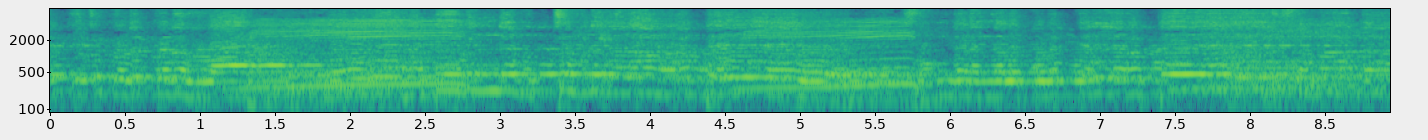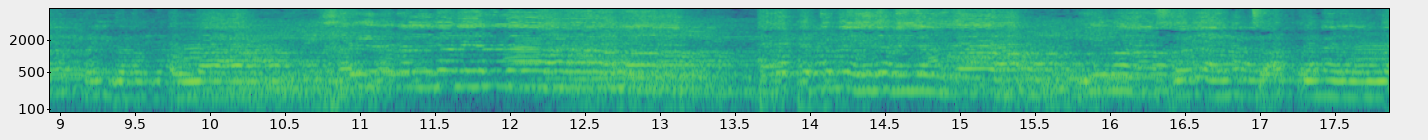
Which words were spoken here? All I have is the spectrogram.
എത്തിച്ചു റബ്ബേ. സങ്കടങ്ങൾ കൊടുക്കല്ല സമാധാനം നൽകണം അല്ലാ സ്വലാമത്താക്കണയല്ല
